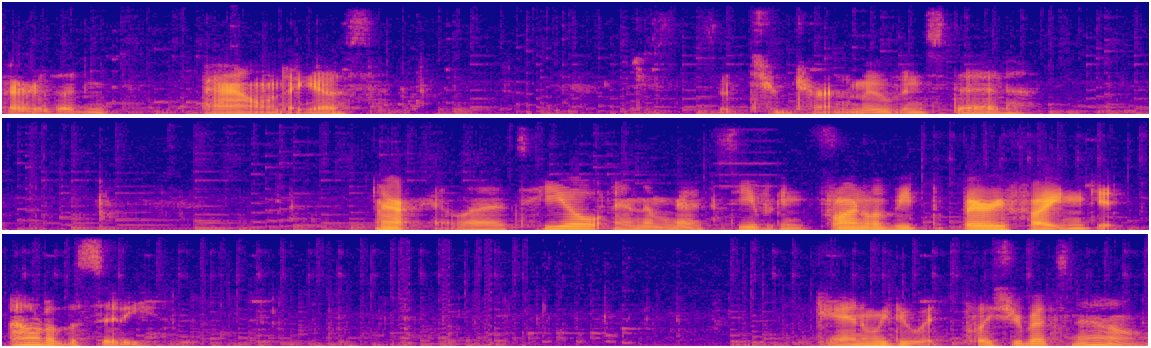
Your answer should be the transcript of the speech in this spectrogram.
Better than Pound, I guess. It's a two-turn move instead. Alright, let's heal, and then we're gonna see if we can finally beat the fairy fight and get out of the city. Can we do it? Place your bets now.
